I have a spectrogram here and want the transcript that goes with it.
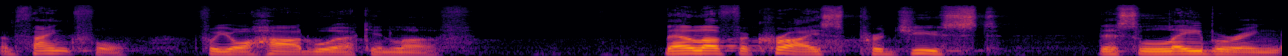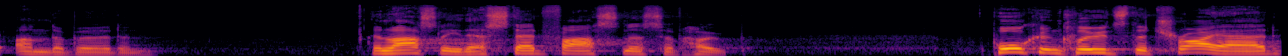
I'm thankful for your hard work in love. Their love for Christ produced this laboring under burden. And lastly, their steadfastness of hope. Paul concludes the triad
